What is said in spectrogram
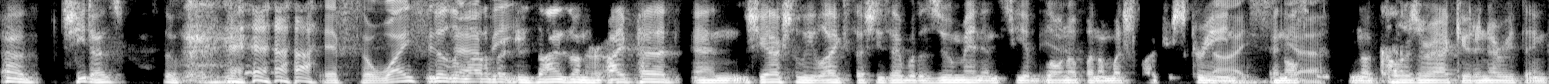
Uh, she does. So If the wife she is does a lot of designs on her iPad, and she actually likes that she's able to zoom in and see it blown up on a much larger screen. Nice, and yeah. also, you know, colors are accurate and everything.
